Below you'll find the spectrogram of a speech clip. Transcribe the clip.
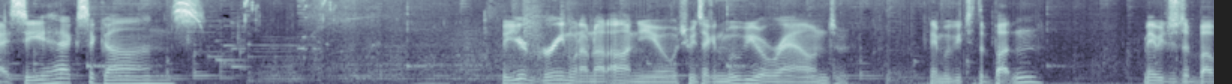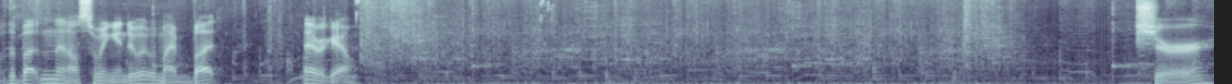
I see hexagons. But you're green when I'm not on you, which means I can move you around. Can I move you to the button? Maybe just above the button and I'll swing into it with my butt. There we go. Sure.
